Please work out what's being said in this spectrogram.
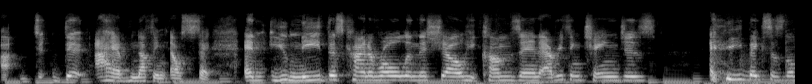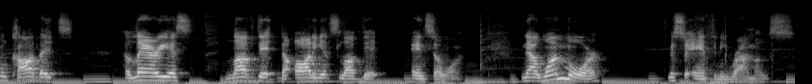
I have nothing else to say. And you need this kind of role in this show. He comes in, everything changes, he makes his little comments. Hilarious. Loved it. The audience loved it, and so on. Now, one more, Mr. Anthony Ramos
